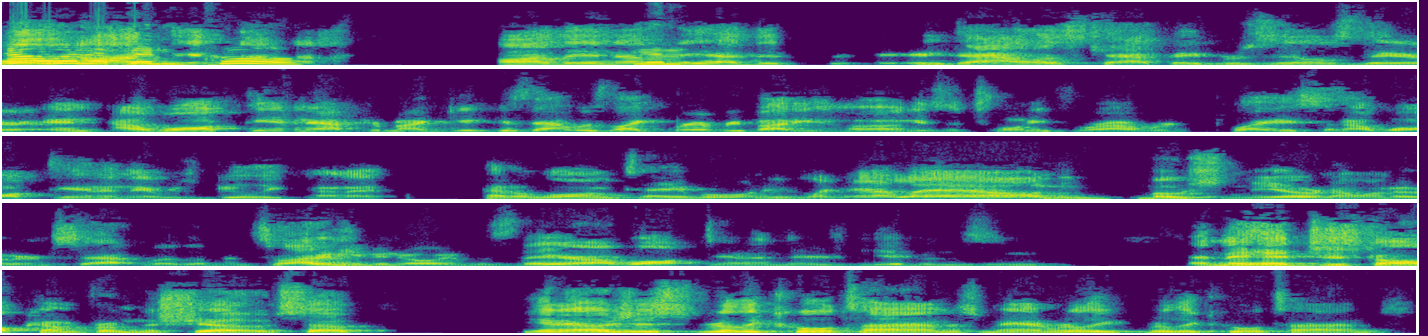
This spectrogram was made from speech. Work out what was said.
well, would have been cool. Enough, oddly enough, you know, we had the in Dallas, Cafe Brazil's there, and I walked in after my gig because that was like where everybody hung. It's a 24 hour place, and I walked in, and there was Billy kind of had a long table, and he was like LL, and he motioned me over, and I went over and sat with him, and so I didn't even know he was there. I walked in, and there's Gibbons, and and they had just all come from the show, so you know, just really cool times, man. Really, really cool times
